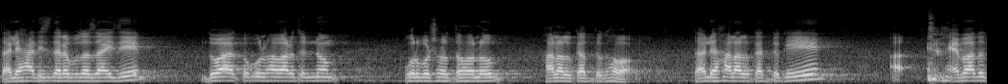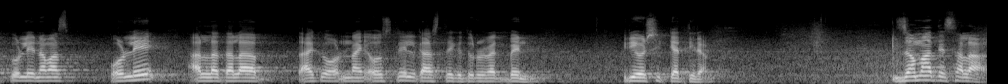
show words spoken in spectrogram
তাহলে হাদিস দ্বারা বোঝা যায় যে দোয়া কবুল হওয়ার জন্য পূর্ব শর্ত হলো হালাল খাদ্য খাওয়া। তাহলে হালাল খাদ্য খেয়ে আ- এবাদত করলে, নামাজ পড়লে আল্লাহ তালা তাকে অন্যায়, অশ্লীল কাজ থেকে দূরে রাখবেন। প্রিয় শিক্ষার্থীরা, জামাতে সালা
